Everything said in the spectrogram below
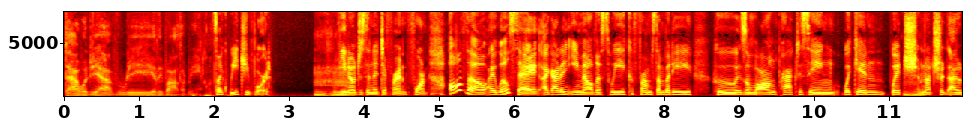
that would yeah really bother me. it's like Ouija board. Mm-hmm. You know, just in a different form. Although I will say, I got an email this week from somebody who is a long practicing Wiccan, which Mm-hmm. I'm not sure, I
